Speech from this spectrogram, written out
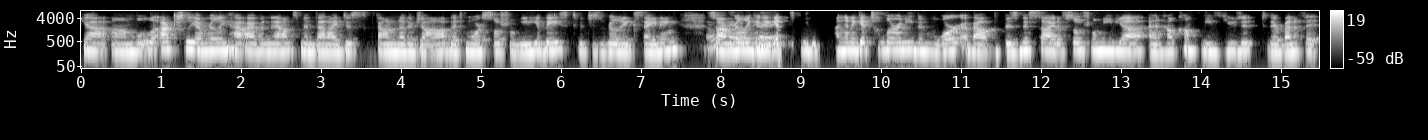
Yeah, um, well, actually, I'm really ha- I have an announcement that I just found another job that's more social media based, which is really exciting. Okay, so I'm really okay. gonna get to I'm gonna get to learn even more about the business side of social media and how companies use it to their benefit.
